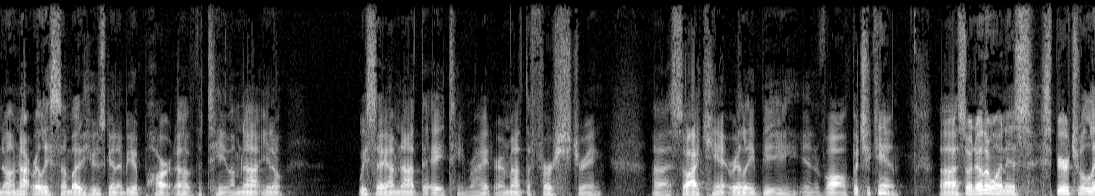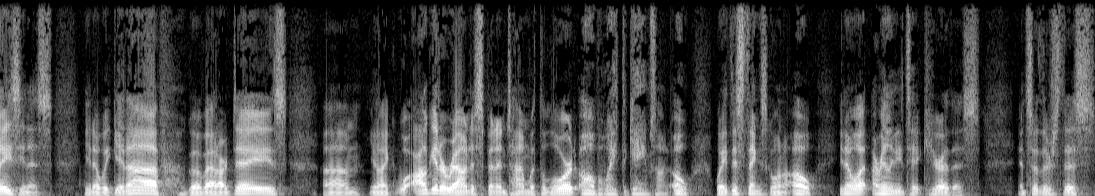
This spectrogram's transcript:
know, I'm not really somebody who's going to be a part of the team. I'm not, you know, we say I'm not the A team, right? Or I'm not the first string. Uh, so I can't really be involved, but you can. Uh, so another one is spiritual laziness. You know, we get up, we go about our days. Um, you're like, well, I'll get around to spending time with the Lord. Oh, but wait, the game's on. Oh, wait, this thing's going on. Oh, you know what? I really need to take care of this. And so there's this.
